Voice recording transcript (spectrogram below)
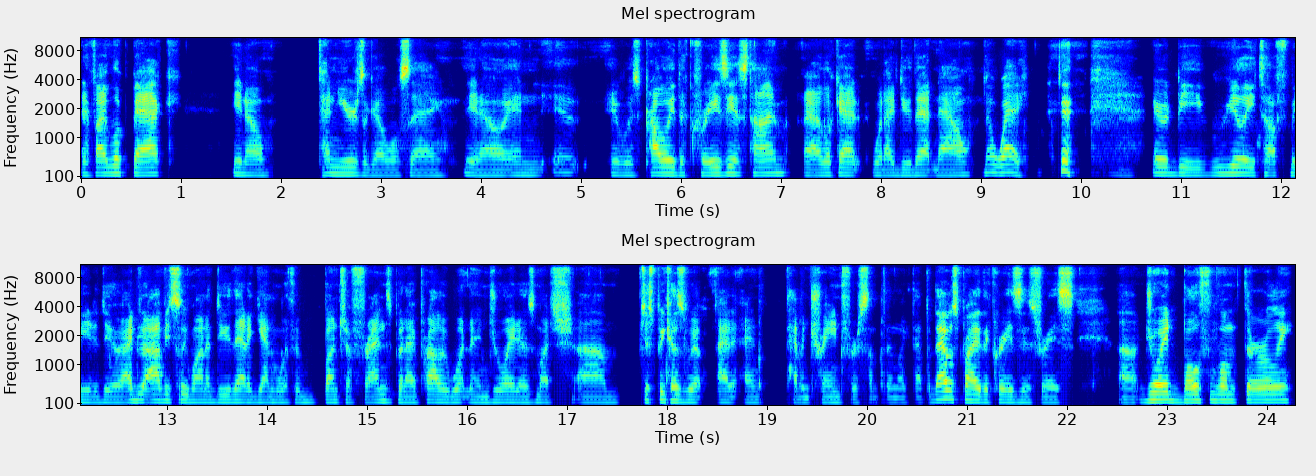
And if I look back, you know, 10 years ago, we'll say, you know, and eh, it, was probably the craziest time. I look at would I do that now? No way. it would be really tough for me to do. I'd obviously want to do that again with a bunch of friends, but I probably wouldn't enjoy it as much um, just because we, I, I, haven't trained for something like that. But that was probably the craziest race. Uh, enjoyed both of them thoroughly.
